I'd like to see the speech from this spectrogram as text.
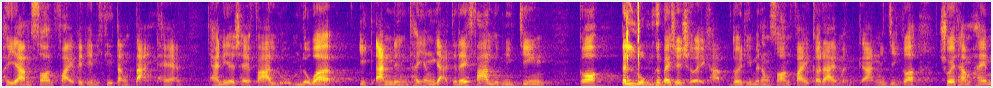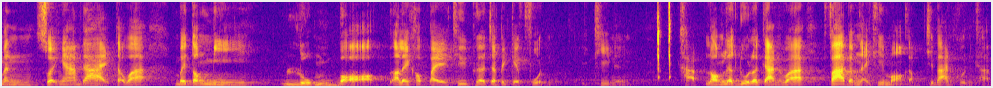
พยายามซ่อนไฟไปในที่ต่างๆ แทน แทนที่จะใช้ฝ้าหลุม หรือว่าอีกอันหนึงถ้ายังอยากจะได้ฝ้าหลุมจริง ๆ ก็เป็นหลุมขึ้นไปเฉยๆครับโดยที่ไม่ต้องซ่อนไฟก็ได้เหมือนกัน จริง ๆ ก็ช่วยทำให้มันสวยงามได้ แต่ว่าไม่ต้องมีหลุมบ่ออะไรเข้าไปที่เพื่อจะไปเก็บฝุ่นอีกทีหนึ่ง ครับลองเลือกดูแล้วกันว่าฝ้าแบบไหนที่เหมาะกับที่บ้านคุณครับ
